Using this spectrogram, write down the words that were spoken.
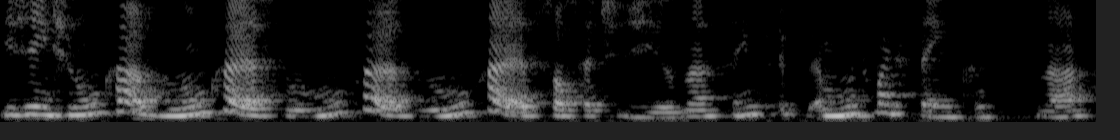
E, gente, nunca, nunca, é, nunca, nunca é só 7 dias, né? Sempre é muito mais tempo, né?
